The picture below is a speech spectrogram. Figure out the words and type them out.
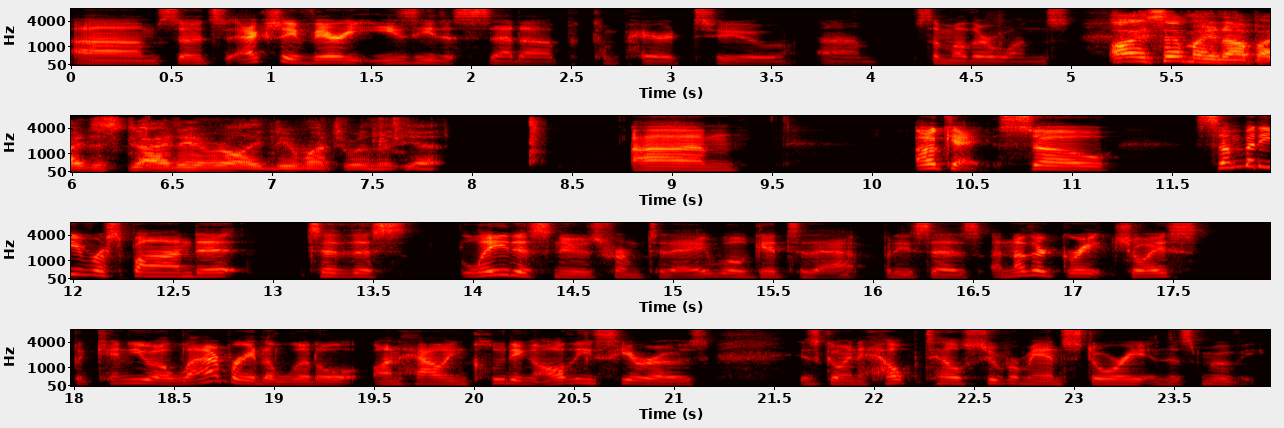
Um, so it's actually very easy to set up compared to um, some other ones. Oh, I set mine up. I just I didn't really do much with it yet. Um, okay, so somebody responded to this latest news from today. We'll get to that, but he says another great choice. But can you elaborate a little on how including all these heroes is going to help tell Superman's story in this movie?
